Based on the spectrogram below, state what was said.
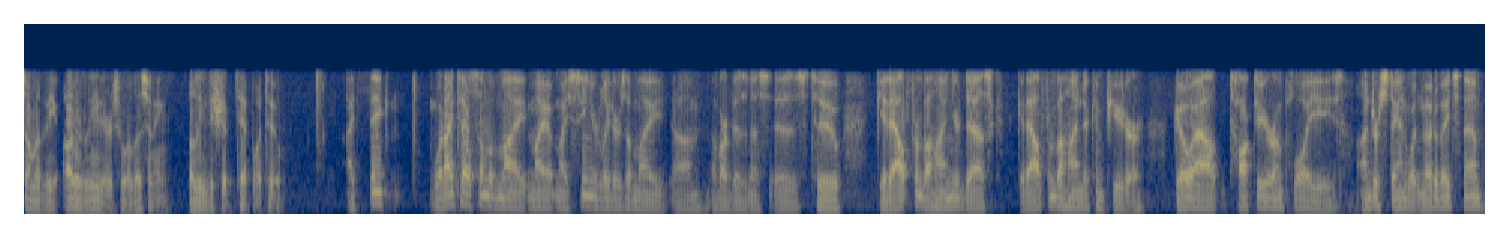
some of the other leaders who are listening a leadership tip or two. I think what I tell some of my my my senior leaders of my um, of our business is to get out from behind your desk, get out from behind a computer, go out, talk to your employees, understand what motivates them,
